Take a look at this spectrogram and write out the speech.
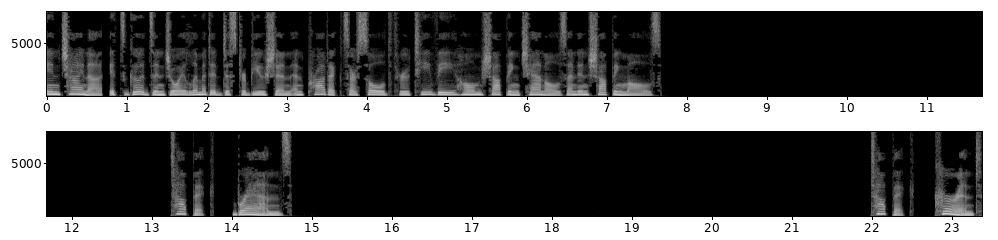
In China, its goods enjoy limited distribution and products are sold through TV home shopping channels and in shopping malls. Brands Topic: Current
